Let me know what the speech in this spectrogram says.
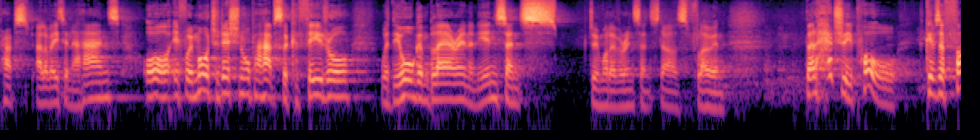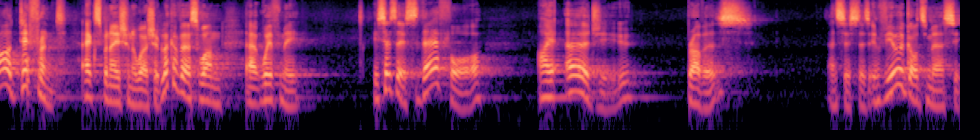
perhaps elevating their hands. Or if we're more traditional, perhaps the cathedral with the organ blaring and the incense doing whatever incense does, flowing. But actually, Paul gives a far different explanation of worship. Look at verse 1 uh, with me. He says this Therefore, I urge you, brothers and sisters, in view of God's mercy,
